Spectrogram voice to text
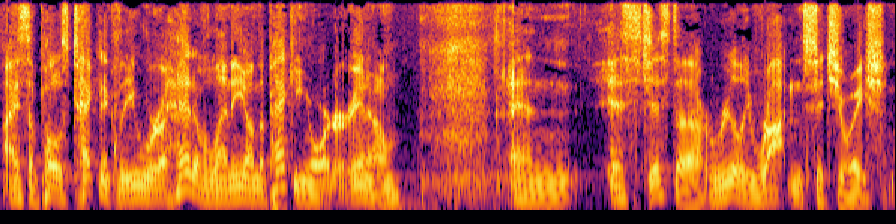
I suppose technically were ahead of Lenny on the pecking order, you know. And it's just a really rotten situation.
